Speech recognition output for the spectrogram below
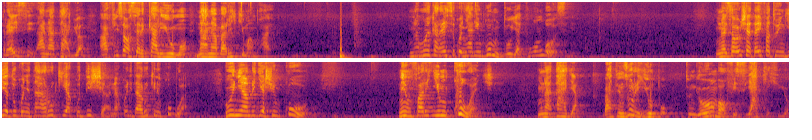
Rais anatajwa, afisa wa serikali yumo na anabariki mambo hayo. Mnamweka rais kwenye hali ngumu tu ya kiuongozi, mnasababisha taifa tuingie tu kwenye taharuki ya kutisha, na kweli taharuki ni kubwa. Huyu ni amri jeshi mkuu, ni mfariji mkuu wa nchi, mnataja. Bahati nzuri yupo, tungeomba ofisi yake hiyo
